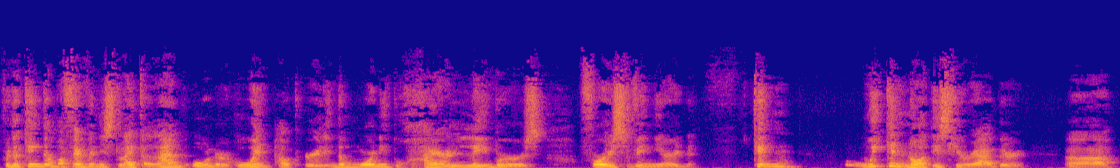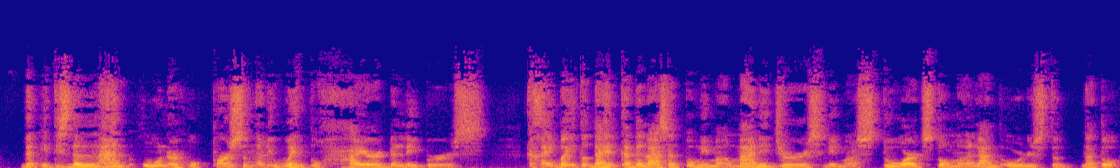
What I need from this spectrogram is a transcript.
For the kingdom of heaven is like a landowner who went out early in the morning to hire laborers for his vineyard. Can we can notice here rather uh, that it is the landowner who personally went to hire the laborers. Kakaiba ito dahil kadalasan po may mga managers, may mga stewards tong mga landowners to, na to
